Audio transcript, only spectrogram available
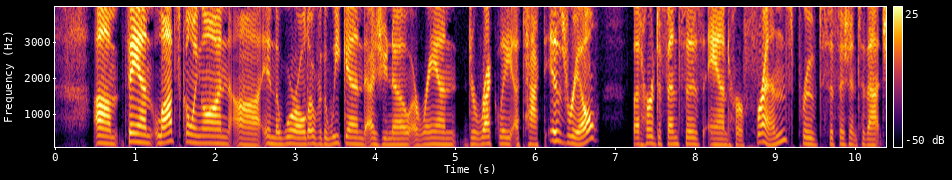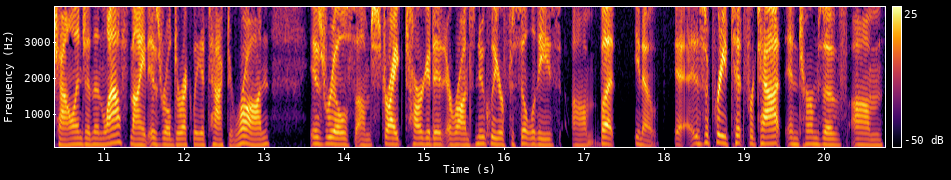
Um, Thann, lots going on uh, in the world over the weekend. As you know, Iran directly attacked Israel, but her defenses and her friends proved sufficient to that challenge. And then last night, Israel directly attacked Iran. Israel's um, strike targeted Iran's nuclear facilities, um, but you know it's a pretty tit for tat in terms of um,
